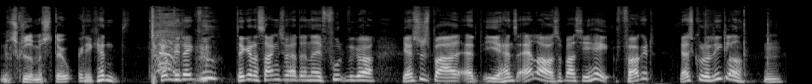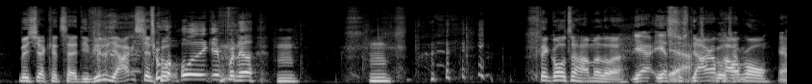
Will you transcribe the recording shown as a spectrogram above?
Den skyder med støv, ikke? Det kan, det kan vi da ikke vide. Det kan da sagtens være, at den er fuld vi gør. Jeg synes bare, at i hans alder, og så bare sige, hey, fuck it, jeg er sgu da ligeglad. Mm. Hvis jeg kan tage de vilde jakkesæt Du er på, overhovedet ikke imponeret. Hmm. Hmm. det går til ham, eller hvad? Ja, jeg synes, Ja. ja. Jakob Havgaard. Ja.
